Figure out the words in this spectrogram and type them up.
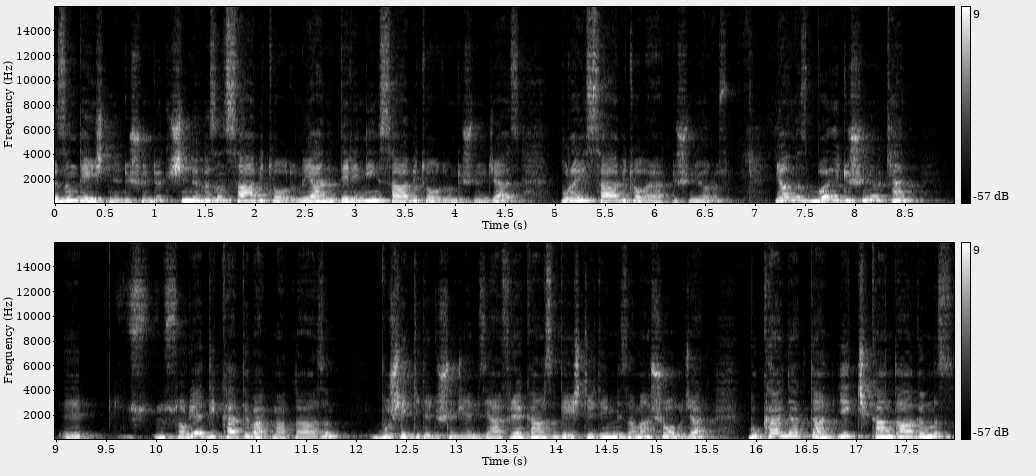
hızın değiştiğini düşündük. Şimdi hızın sabit olduğunu yani derinliğin sabit olduğunu düşüneceğiz. Burayı sabit olarak düşünüyoruz. Yalnız böyle düşünürken e, soruya dikkatli bakmak lazım. Bu şekilde düşüneceğimiz yani frekansı değiştirdiğimiz zaman şu olacak. Bu kaynaktan ilk çıkan dalgamız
